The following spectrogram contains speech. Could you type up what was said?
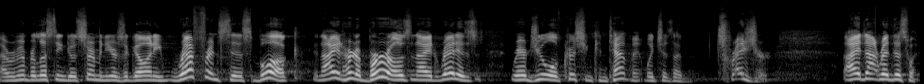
I remember listening to a sermon years ago, and he referenced this book, and I had heard of Burroughs, and I had read his Rare Jewel of Christian Contentment, which is a treasure. I had not read this one.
